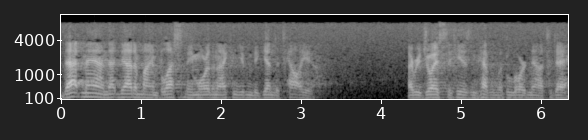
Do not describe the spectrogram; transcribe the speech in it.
that man, that dad of mine, blessed me more than I can even begin to tell you. I rejoice that he is in heaven with the Lord now today.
